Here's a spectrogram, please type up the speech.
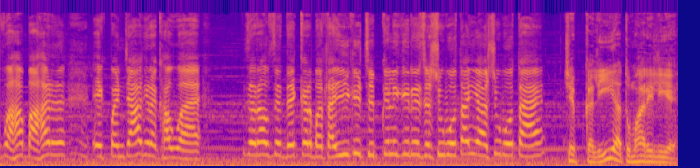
वहाँ बाहर एक पंचांग रखा हुआ है। जरा उसे देखकर बताइए कि छिपकली गिरने से शुभ होता है या अशुभ होता है। चिपकली या तुम्हारे लिए?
